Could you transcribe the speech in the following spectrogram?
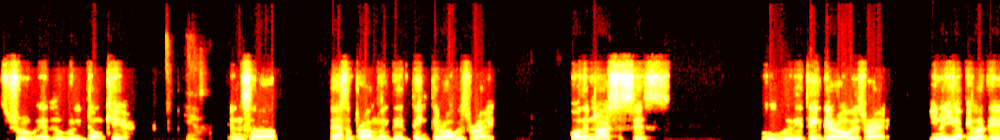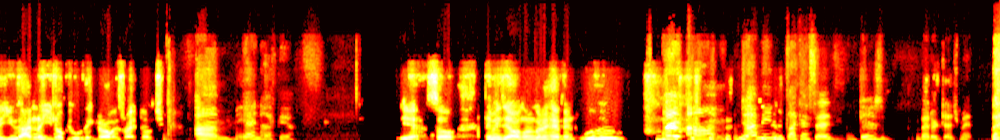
it's true, and who really don't care. Yeah. And so that's a problem. Like they think they're always right or the narcissists who really think they're always right. You know, you got people out there. You, I know, you know, people who think they're always right, don't you? Um, yeah, I know a few. Yeah, so that means they're all gonna go to heaven. Woohoo! But um, I mean, like I said, there's better judgment. I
